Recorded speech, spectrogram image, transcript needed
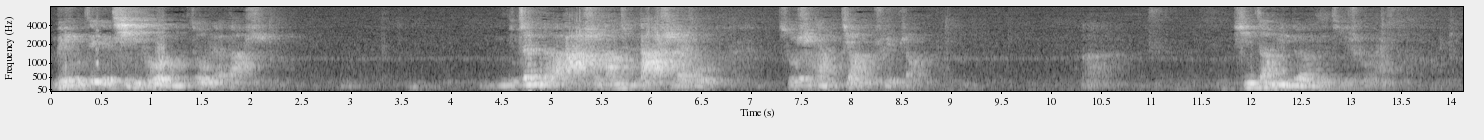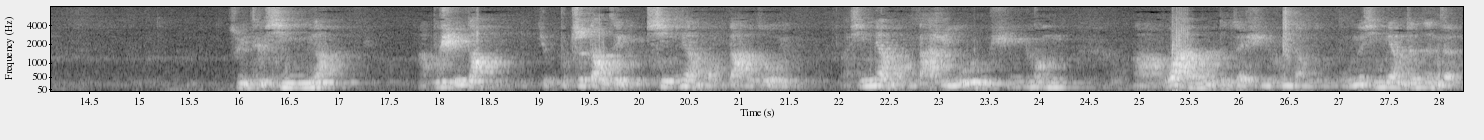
没有这个气魄，你做不了大事。你真的把大事当成大事来做，说实话，你觉都睡不着。啊心脏病都要自己出来，所以这个心量啊，不学道就不知道这个心量广大的作用啊。心量广大是犹如虚空啊，万物都在虚空当中。我们的心量真正的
